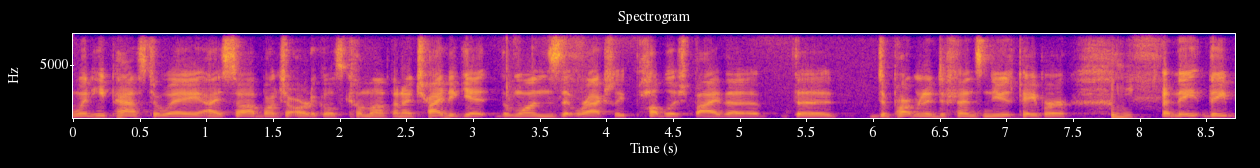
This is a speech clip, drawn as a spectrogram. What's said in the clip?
when he passed away, I saw a bunch of articles come up, and I tried to get the ones that were actually published by the the Department of Defense newspaper, and they they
